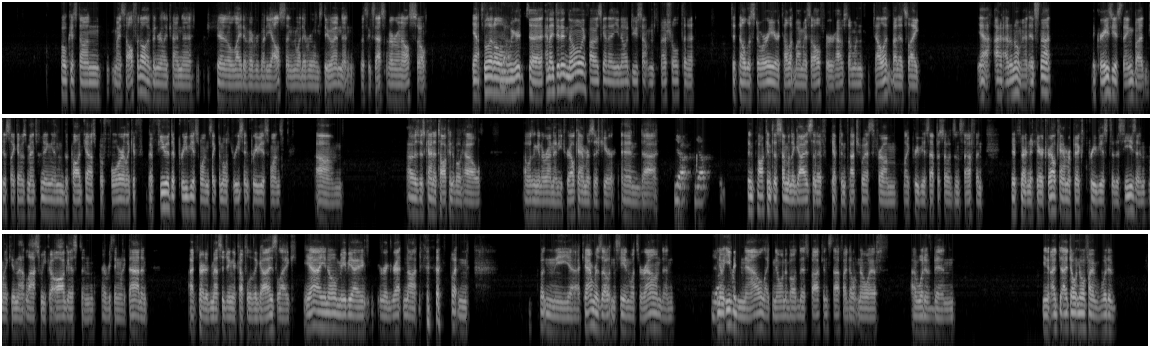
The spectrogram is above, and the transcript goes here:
focused on myself at all. I've been really trying to share the light of everybody else and what everyone's doing and the success of everyone else. So, yeah, it's a little Yeah. weird. To, and I didn't know if I was gonna, you know, do something special to to tell the story or tell it by myself or have someone tell it. But it's like, yeah, I, I don't know, man. It's not the craziest thing, but just like I was mentioning in the podcast before, like if a few of the previous ones, like the most recent previous ones, um, I was just kind of talking about how I wasn't going to run any trail cameras this year, and uh, Yeah, yeah, been talking to some of the guys that I've kept in touch with from like previous episodes and stuff, and they're starting to share trail camera pics previous to the season, like in that last week of August and everything like that, and. I started messaging a couple of the guys like, yeah, you know, maybe I regret not putting putting the uh, cameras out and seeing what's around. And yeah. you know, even now, like knowing about this buck and stuff, I don't know if I would have been, you know, I, I don't know if I would have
